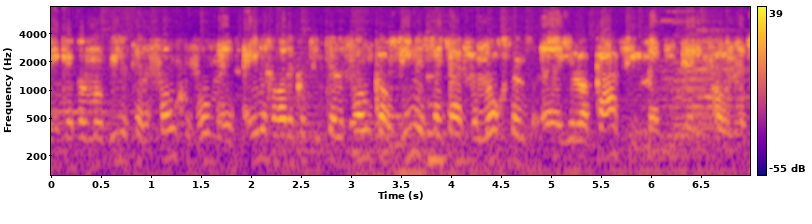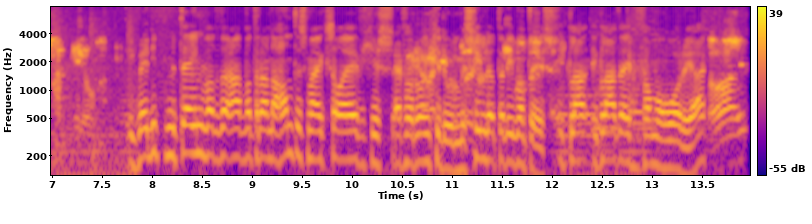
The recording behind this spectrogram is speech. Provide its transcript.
Ik heb een mobiele telefoon gevonden en het enige wat ik op die telefoon kan zien is dat jij vanochtend eh, je locatie met die telefoon hebt gedeeld. Ik weet niet meteen wat er, aan- wat er aan de hand is, maar ik zal eventjes even een rondje doen. Misschien dat er iemand is. Ik, laat ik laat even van me horen, ja? Hoi.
